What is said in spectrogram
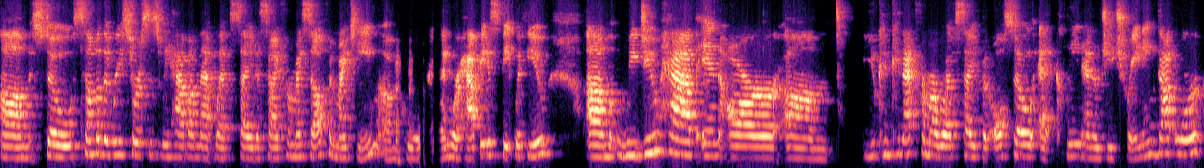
Um, so some of the resources we have on that website, aside from myself and my team, um, who and we're happy to speak with you. Um, we do have in our um, you can connect from our website, but also at cleanenergytraining.org.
